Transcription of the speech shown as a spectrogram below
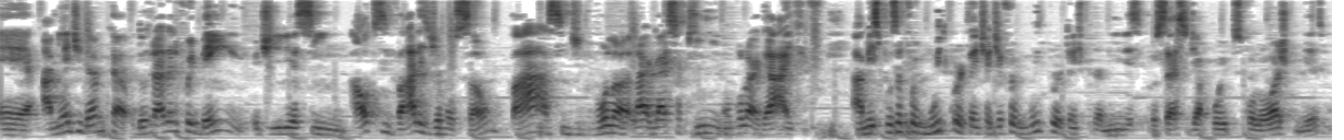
é, a minha dinâmica, o doutorado ele foi bem, eu diria assim, altos e vales de emoção, pá, assim, de vou largar isso aqui, não vou largar, enfim. A minha esposa foi muito importante, a dia foi muito importante para mim nesse processo de apoio psicológico mesmo.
